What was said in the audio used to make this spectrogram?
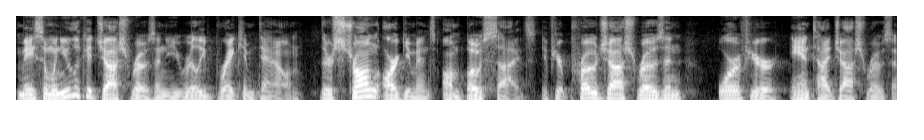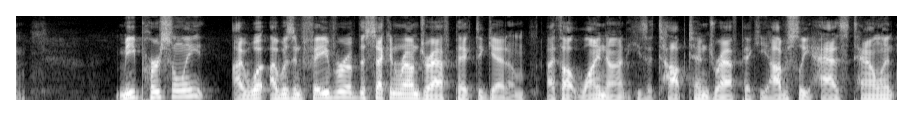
Mason, when you look at Josh Rosen, you really break him down. There's strong arguments on both sides. If you're pro Josh Rosen or if you're anti Josh Rosen. Me personally, I, w- I was in favor of the second round draft pick to get him. I thought, why not? He's a top 10 draft pick. He obviously has talent.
